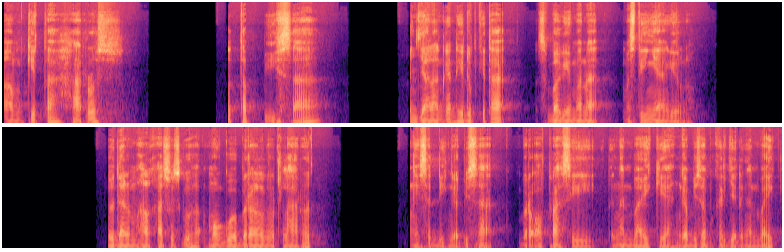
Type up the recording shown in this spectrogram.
um, kita harus tetap bisa menjalankan hidup kita sebagaimana mestinya gitu loh. dalam hal kasus gue mau gue berlarut-larut sedih nggak bisa beroperasi dengan baik ya nggak bisa bekerja dengan baik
